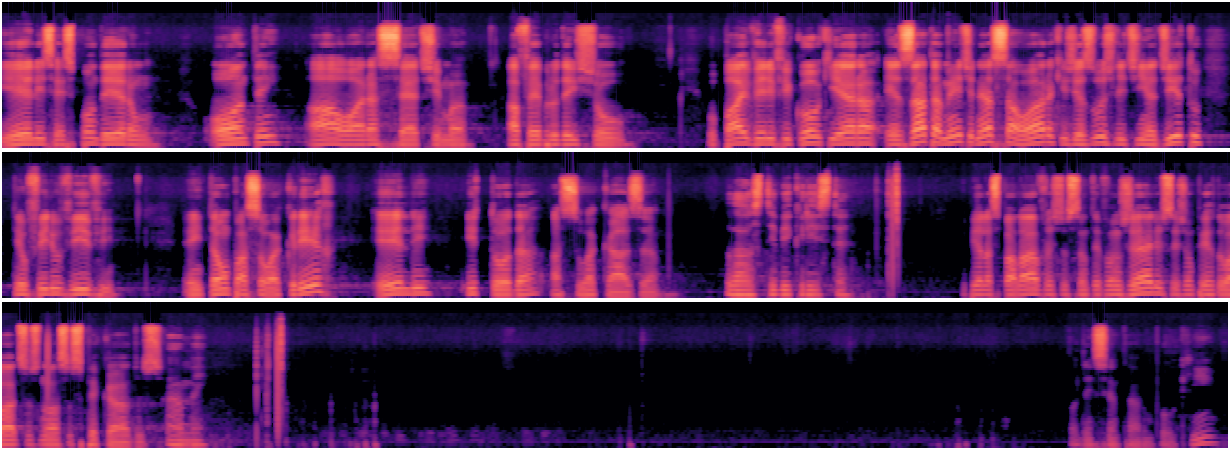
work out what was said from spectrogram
e eles responderam: Ontem, à hora sétima, a febre o deixou. O pai verificou que era exatamente nessa hora que Jesus lhe tinha dito: Teu filho vive. Então passou a crer, ele e toda a sua casa. Laus tibi Christe. E pelas palavras do Santo Evangelho sejam perdoados os nossos pecados. Amém. Podem sentar um pouquinho.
